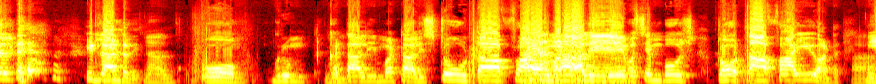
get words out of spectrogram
వెళ్తే ఇట్లా అంటది. ఓం గ్రుమ్ కటాలి మటాలి స్టూ టా ఫై హర మటాలి. దేవ శంభో టో టా ఫై అంట. నీ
